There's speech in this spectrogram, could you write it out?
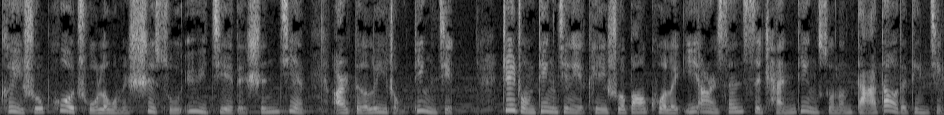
可以说破除了我们世俗欲界的身见，而得了一种定境。这种定境也可以说包括了一二三四禅定所能达到的定境。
